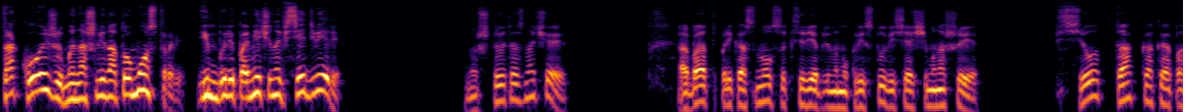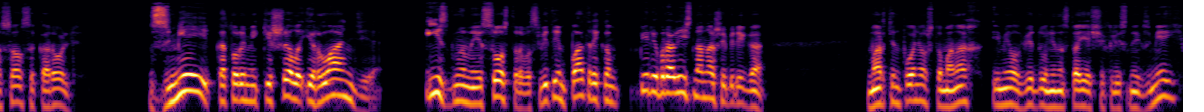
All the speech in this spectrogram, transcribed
«Такой же мы нашли на том острове. Им были помечены все двери». Но что это означает? Аббат прикоснулся к серебряному кресту, висящему на шее. Все так, как и опасался король. Змеи, которыми кишела Ирландия, изгнанные с острова святым Патриком, перебрались на наши берега. Мартин понял, что монах имел в виду не настоящих лесных змей,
